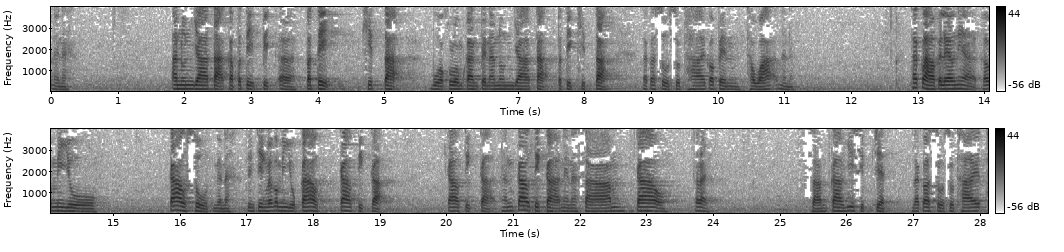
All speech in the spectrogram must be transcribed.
เนี่ยนะอนุญญาตะกับปฏิปิกปฏิคิตตะบวกรวมกันเป็นอนุญญาตะปฏิคิตตะแล้วก็สูตรสุดท้ายก็เป็นทวะเนี่ยนะถ้ากล่าวไปแล้วเนี่ยเขามีอยู่เก้าสูตรเนี่ยนะจริง ๆ แล้วก็มีอยู่เก้า เก้าติกะเก้าติกะทั้นเก้าติกะเนี่ยนะสามเก้าเท่าไหร่สามเก้ายี่สิบเจ็ดแล้วก็สูตรสุดท้ายท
